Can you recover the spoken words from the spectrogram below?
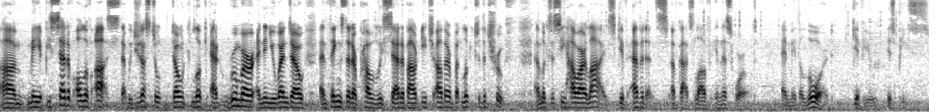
Um, may it be said of all of us that we just don't look at rumor and innuendo and things that are probably said about each other, but look to the truth and look to see how our lives give evidence of God's love in this world. And may the Lord give you his peace.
